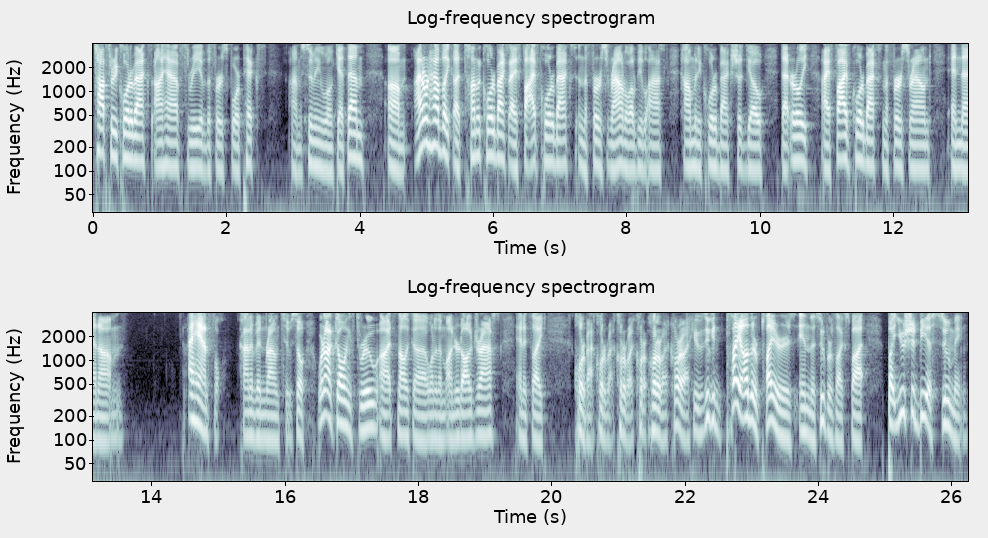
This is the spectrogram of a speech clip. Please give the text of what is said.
top three quarterbacks, I have three of the first four picks. I'm assuming we won't get them. Um, I don't have like a ton of quarterbacks. I have five quarterbacks in the first round. A lot of people ask how many quarterbacks should go that early. I have five quarterbacks in the first round, and then um, a handful kind of in round two. So we're not going through. Uh, it's not like a, one of them underdog drafts, and it's like quarterback, quarterback, quarterback, quarterback, quarterback. Because you can play other players in the superflex spot, but you should be assuming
